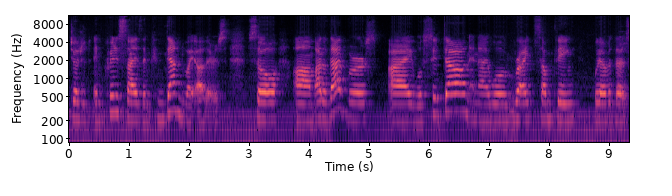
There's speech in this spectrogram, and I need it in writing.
judged and criticized and condemned by others. So um, out of that verse, I will sit down and I will write something, whatever the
